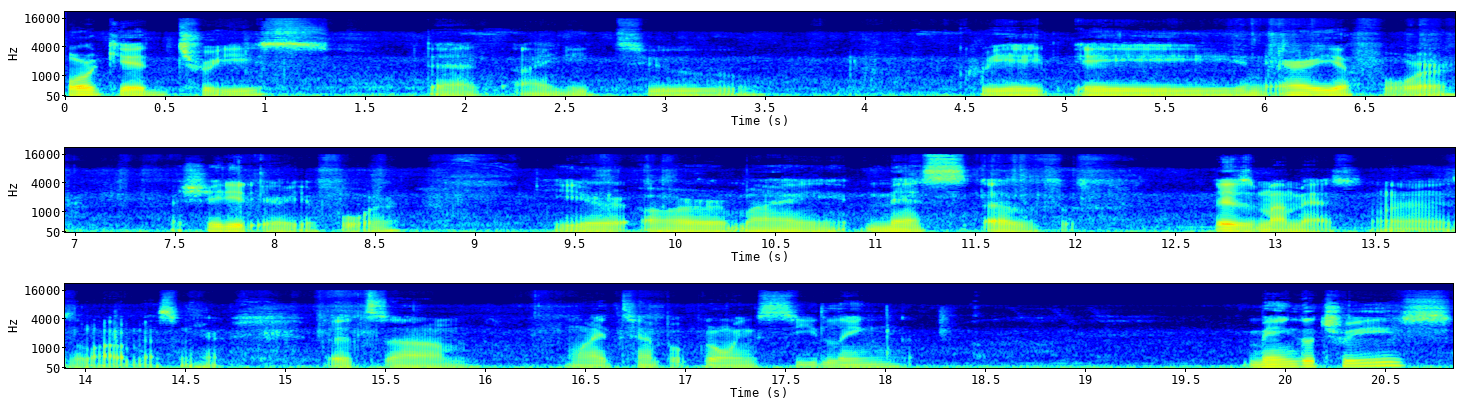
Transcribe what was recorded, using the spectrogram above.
orchid trees that I need to create a an area for a shaded area for. Here are my mess of this is my mess. Uh, there's a lot of mess in here. It's um, my temple growing seedling mango trees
